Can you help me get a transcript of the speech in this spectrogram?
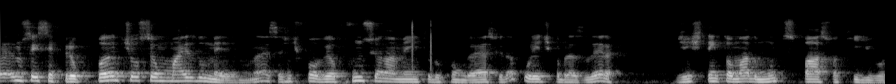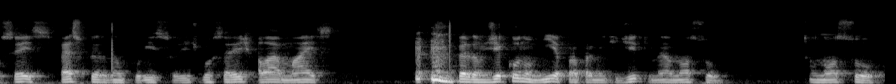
eu não sei se é preocupante ou se é mais do mesmo. Né? Se a gente for ver o funcionamento do Congresso e da política brasileira, a gente tem tomado muito espaço aqui de vocês, peço perdão por isso, a gente gostaria de falar mais, perdão, de economia propriamente dito, né? O nosso, o nosso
